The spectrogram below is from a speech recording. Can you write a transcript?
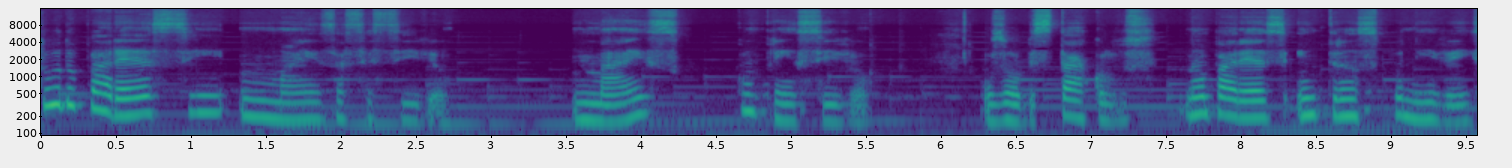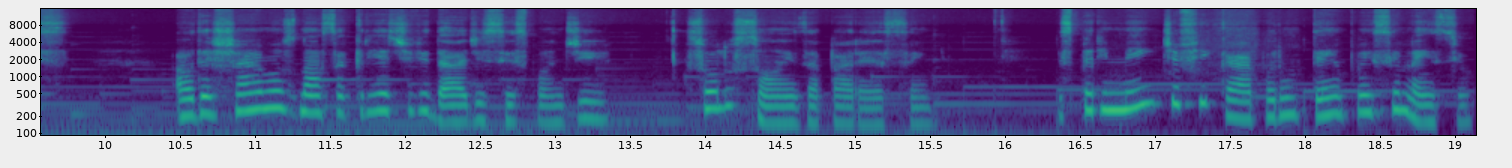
tudo parece mais acessível, mais compreensível. Os obstáculos não parecem intransponíveis. Ao deixarmos nossa criatividade se expandir, soluções aparecem. Experimente ficar por um tempo em silêncio,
